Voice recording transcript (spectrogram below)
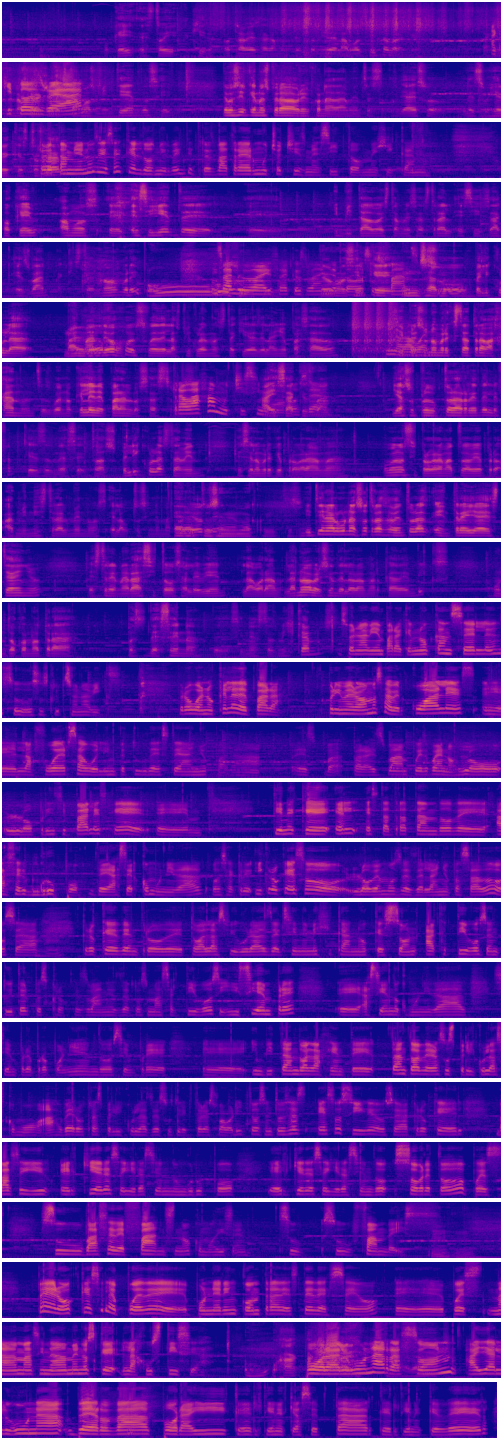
Ok, estoy aquí otra vez hagamos el sonido de la bolsita para que la Aquí gente no todo es que real. Estamos mintiendo, sí. Debo decir que no esperaba abrir con Adame, entonces ya eso le sugiere que esto es Pero real. también nos dice que el 2023 va a traer mucho chismecito mexicano. Ok, vamos. eh, el siguiente eh, invitado a esta mesa astral es Isaac Svan, aquí está el nombre. Uh, Un saludo a Isaac Svan y a Debemos todos decir sus que fans. su película Mal de Mal de ojo. Ojos fue de las películas más taquilleras del año pasado. Siempre es un hombre que está trabajando, entonces bueno, ¿qué le deparan los astros? Trabaja muchísimo. a Isaac o sea, Svan. Y a su productora Red Elephant, que es donde hace todas sus películas, también es el hombre que programa, bueno, sí programa todavía, pero administra al menos el autocinema Era Coyote. tu cinema Coyote, sí. Y tiene algunas otras aventuras, entre ellas este año estrenará, si todo sale bien, la, nueva versión de La Hora Marcada en VIX, junto con otra pues decena de cineastas mexicanos. Suena bien para que no cancelen su suscripción a VIX. Pero bueno, ¿qué le depara? Primero vamos a ver cuál es eh, la fuerza o el ímpetu de este año para, para Svan. Pues bueno, lo, lo principal es que eh, tiene que, él está tratando de hacer un grupo, de hacer comunidad, o sea, y creo que eso lo vemos desde el año pasado, o sea, creo que dentro de todas las figuras del cine mexicano que son activos en Twitter, pues creo que Svan es de los más activos y siempre eh, haciendo comunidad, siempre proponiendo, siempre eh, invitando a la gente tanto a ver sus películas como a ver otras películas de sus directores favoritos. Entonces eso sigue, o sea, creo que él va a seguir, él quiere seguir haciendo un grupo, él quiere seguir haciendo sobre todo pues su base de fans, ¿no? Como dicen, su, su fan base. Ujú. Pero, ¿qué se le puede poner en contra de este deseo? Eh, pues nada más y nada menos que la justicia. Por alguna razón hay alguna verdad por ahí que él tiene que aceptar, que él tiene que ver,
